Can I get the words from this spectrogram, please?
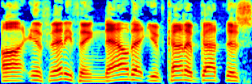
uh, if anything, now that you've kind of got this,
